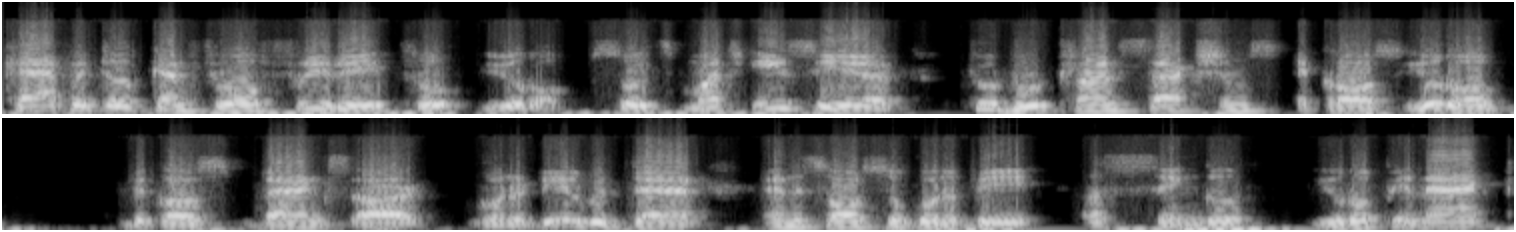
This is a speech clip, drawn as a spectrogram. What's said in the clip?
capital can flow freely through Europe. So it's much easier to do transactions across Europe because banks are going to deal with that and it's also going to be a single European Act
